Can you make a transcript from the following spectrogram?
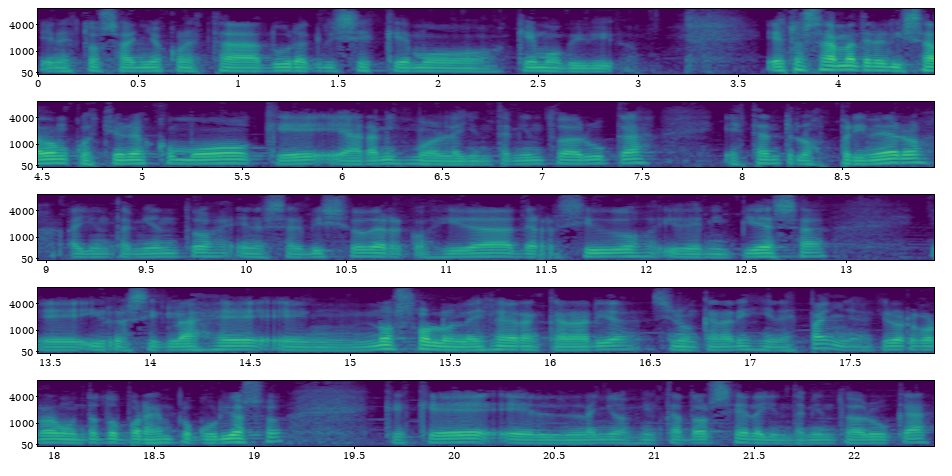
en estos años con esta dura crisis que hemos, que hemos vivido. Esto se ha materializado en cuestiones como que ahora mismo el Ayuntamiento de Arucas está entre los primeros ayuntamientos en el servicio de recogida de residuos y de limpieza eh, y reciclaje en, no solo en la isla de Gran Canaria, sino en Canarias y en España. Quiero recordar un dato, por ejemplo, curioso, que es que el año 2014 el Ayuntamiento de Arucas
